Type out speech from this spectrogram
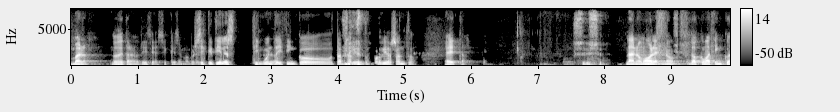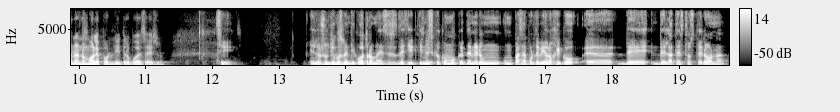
Bueno, ¿dónde está la noticia? Sí que se me ha Si es que tienes 55 tabs abiertos, por Dios santo. Ahí está. Sí, sí. Nanomoles, ¿no? 2,5 nanomoles por litro, ¿puede ser eso? Sí. En los últimos 24 meses, es decir, tienes Sí. que como que tener un, un pasaporte biológico eh, de, de la testosterona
